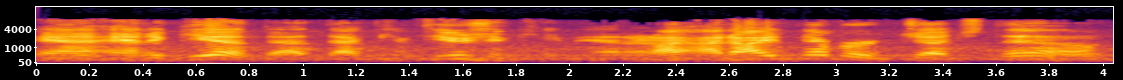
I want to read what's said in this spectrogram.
And, and again, that, that confusion came in. And I, and I never judged them,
